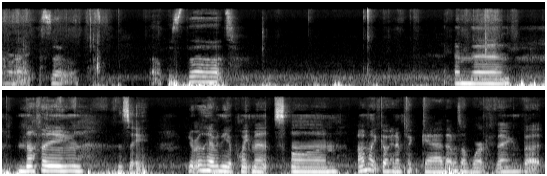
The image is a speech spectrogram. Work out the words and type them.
Alright, so that was that. And then nothing, let's see, we didn't really have any appointments on. I might go ahead and put GAD, that was a work thing, but.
